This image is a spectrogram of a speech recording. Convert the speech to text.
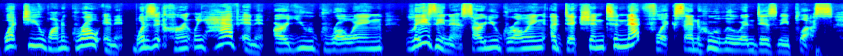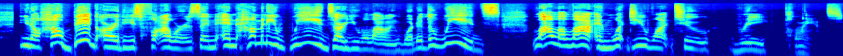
what do you want to grow in it? What does it currently have in it? Are you growing laziness? Are you growing addiction to Netflix and Hulu and Disney Plus? You know, how big are these flowers and and how many weeds are you allowing? What are the weeds? La la la and what do you want to replant?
